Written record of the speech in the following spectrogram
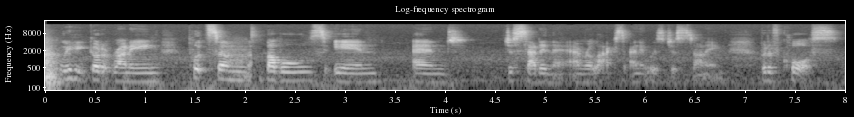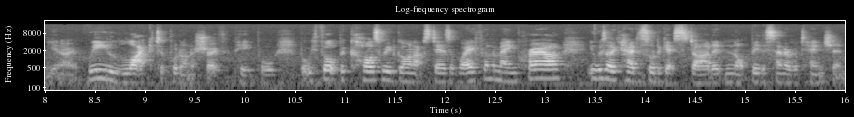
we got it running put some bubbles in and just sat in there and relaxed and it was just stunning. But of course you know we like to put on a show for people but we thought because we'd gone upstairs away from the main crowd it was okay to sort of get started and not be the center of attention.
